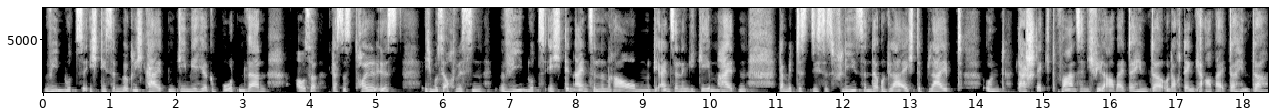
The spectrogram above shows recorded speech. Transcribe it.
wie nutze ich diese Möglichkeiten, die mir hier geboten werden, außer dass es toll ist, ich muss ja auch wissen, wie nutze ich den einzelnen Raum, die einzelnen Gegebenheiten, damit es dieses Fließende und Leichte bleibt. Und da steckt wahnsinnig viel Arbeit dahinter und auch Denkearbeit dahinter.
